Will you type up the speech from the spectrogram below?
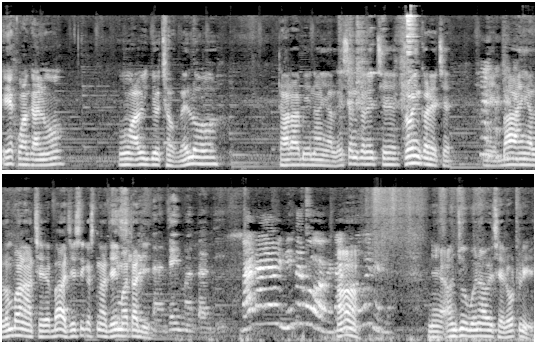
એક વાગ્યાનો. હું આવી ગયો છું વહેલો. ધારાબેન અહીંયા લેસન કરે છે ડ્રોઈંગ કરે છે. ને બા અહીંયા લંબાણા છે. બા જય શ્રી કૃષ્ણ જય માતાજી. હા. ને અંજુ બનાવે છે રોટલી.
